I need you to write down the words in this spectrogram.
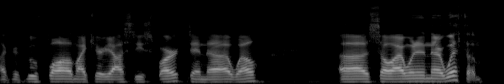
like a goofball, my curiosity sparked, and uh, well, uh, so I went in there with them,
